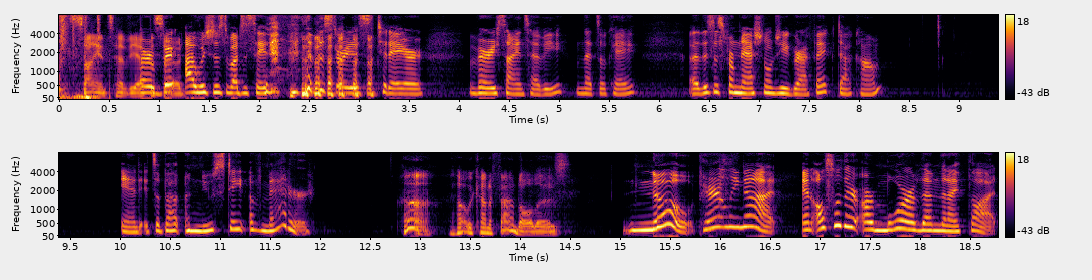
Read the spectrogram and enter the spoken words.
Science heavy episode. I was just about to say that the stories today are very science heavy, and that's okay. Uh, this is from nationalgeographic.com. And it's about a new state of matter. huh? I thought we kind of found all those. No, apparently not. And also, there are more of them than I thought.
